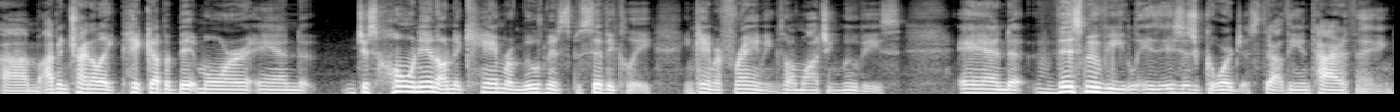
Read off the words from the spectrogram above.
um, I've been trying to like pick up a bit more and just hone in on the camera movement specifically and camera framing. So I'm watching movies, and this movie is, is just gorgeous throughout the entire thing.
